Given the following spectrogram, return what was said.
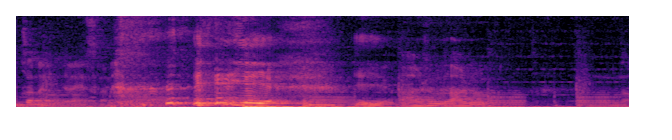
向かないんじゃないですかね。いやいやいやいやあるある。もうな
